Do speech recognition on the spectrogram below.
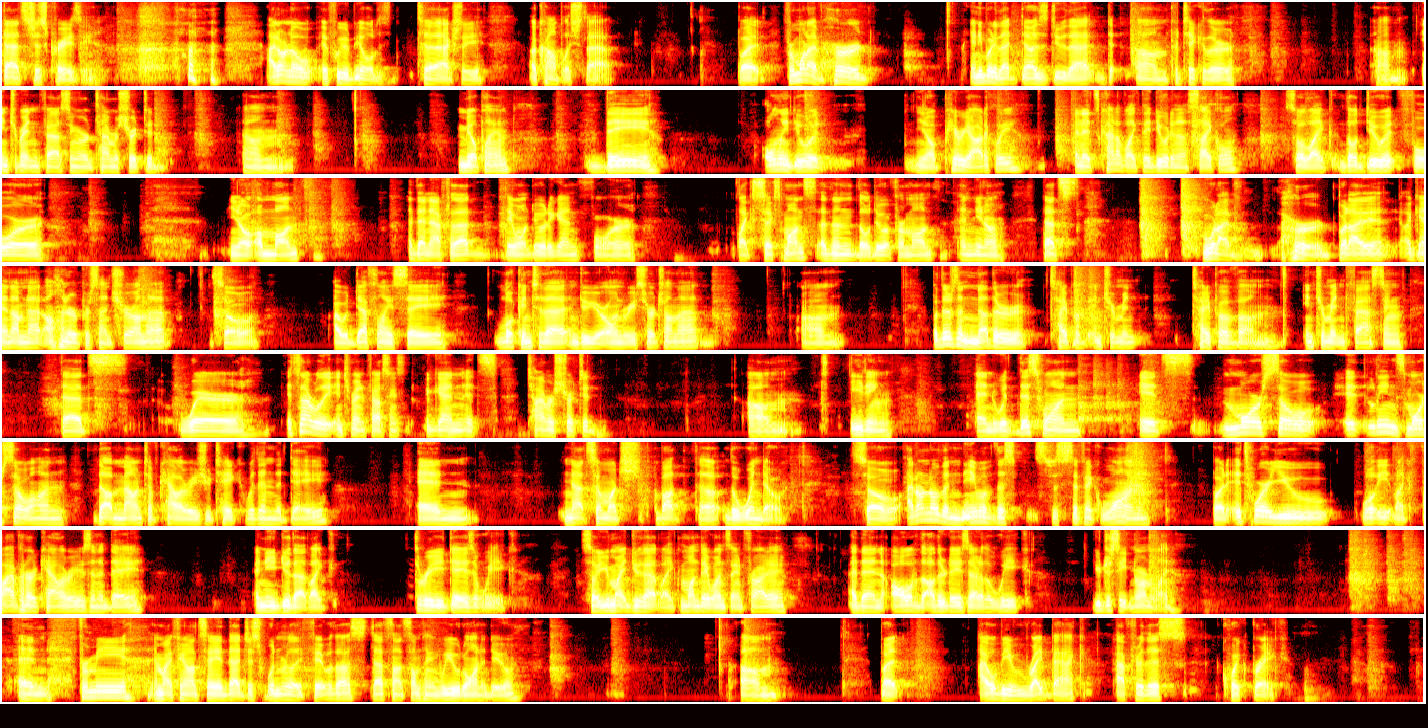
that's just crazy. I don't know if we would be able to, to actually accomplish that. But from what I've heard, anybody that does do that um, particular um, intermittent fasting or time restricted um, meal plan, they only do it, you know, periodically and it's kind of like they do it in a cycle. So like they'll do it for you know a month, and then after that they won't do it again for like six months, and then they'll do it for a month, and you know that's what I've heard. But I again I'm not hundred percent sure on that, so I would definitely say look into that and do your own research on that. Um, but there's another type of intermittent type of um, intermittent fasting that's where it's not really intermittent fasting. Again, it's time restricted um, eating. And with this one, it's more so, it leans more so on the amount of calories you take within the day and not so much about the, the window. So I don't know the name of this specific one, but it's where you will eat like 500 calories in a day and you do that like three days a week So you might do that like Monday, Wednesday, and Friday. And then all of the other days out of the week, you just eat normally. And for me and my fiance, that just wouldn't really fit with us. That's not something we would want to do. Um, but I will be right back after this quick break.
